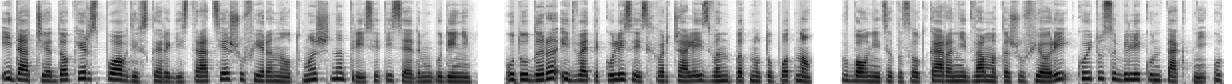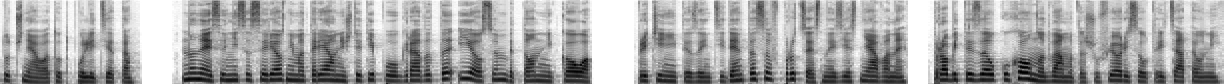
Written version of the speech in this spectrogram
и Дачия Докер с пловдивска регистрация, шофирана от мъж на 37 години. От удара и двете коли са изхвърчали извън пътното платно. В болницата са откарани двамата шофьори, които са били контактни, уточняват от полицията. Нанесени са сериозни материални щети по оградата и 8 бетонни кола. Причините за инцидента са в процес на изясняване. Пробите за алкохол на двамата шофьори са отрицателни.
